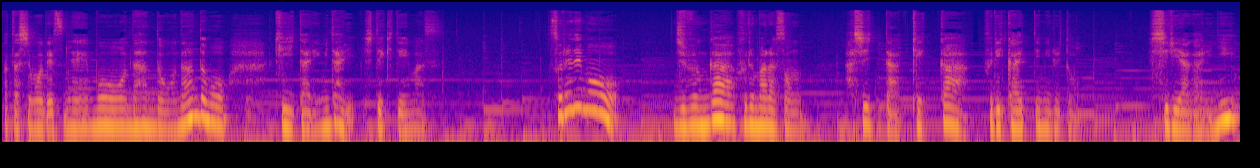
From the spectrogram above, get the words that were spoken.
私もですねもう何度も何度も聞いたり見たりしてきています。それでも自分がフルマラソン走った結果振り返ってみると尻上がりに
